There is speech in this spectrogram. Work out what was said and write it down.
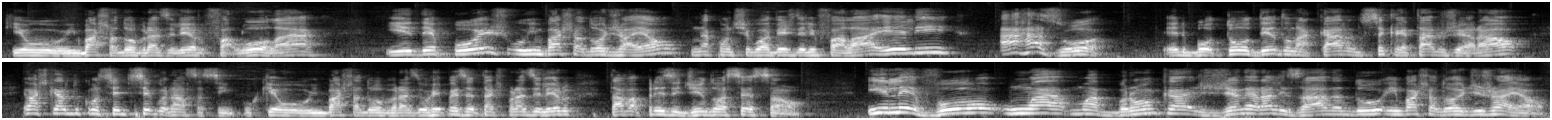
que o embaixador brasileiro falou lá. E depois o embaixador de Israel, né, quando chegou a vez dele falar, ele arrasou. Ele botou o dedo na cara do secretário-geral. Eu acho que era do Conselho de Segurança, sim, porque o embaixador brasileiro, o representante brasileiro, estava presidindo a sessão. E levou uma, uma bronca generalizada do embaixador de Israel.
